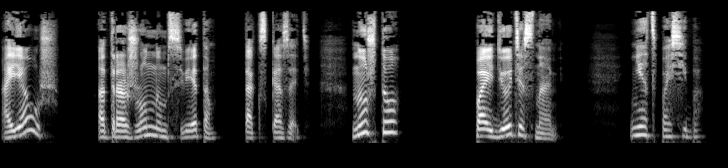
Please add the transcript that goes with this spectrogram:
А я уж отраженным светом, так сказать. Ну что, пойдете с нами? Нет, спасибо.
